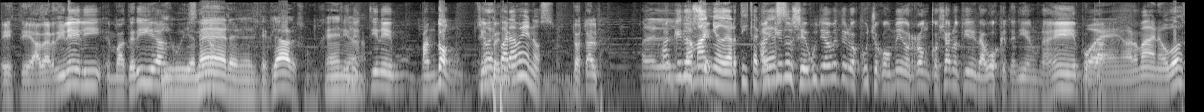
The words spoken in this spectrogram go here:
este, a Verdinelli en batería. Y Guidemer en el teclado, es un genio. Tiene, tiene bandón. No siempre es para tiene- menos. Total. Para el Aunque no tamaño sé- de artista que Aunque es. no sé, últimamente lo escucho como medio ronco, ya no tiene la voz que tenía en una época. Bueno, hermano, vos,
